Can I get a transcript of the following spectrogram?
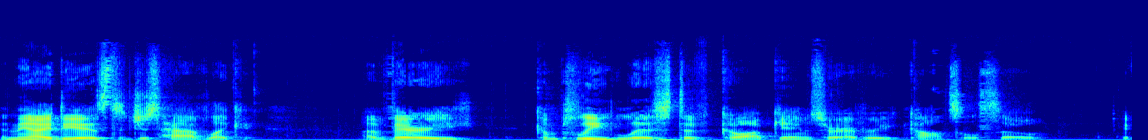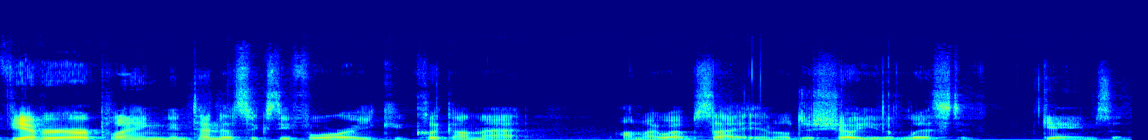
And the idea is to just have like a very complete list of co-op games for every console. So if you ever are playing Nintendo 64, you could click on that on my website and it'll just show you the list of games and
